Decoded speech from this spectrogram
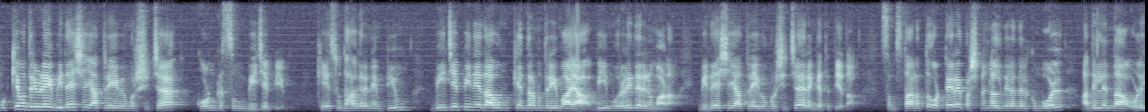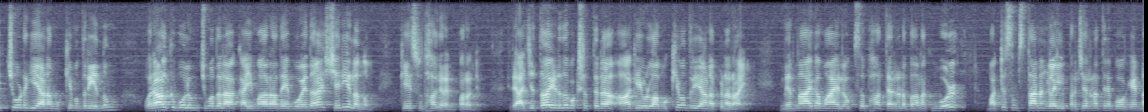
മുഖ്യമന്ത്രിയുടെ വിദേശയാത്രയെ വിമർശിച്ച് കോൺഗ്രസും ബി ജെ പിയും. കെ സുധാകരൻ എം പിയും ബി ജെ പി നേതാവും കേന്ദ്രമന്ത്രിയുമായ വി മുരളീധരനുമാണ് വിദേശയാത്രയെ വിമർശിച്ച് രംഗത്തെത്തിയത്. സംസ്ഥാനത്ത് ഒട്ടേറെ പ്രശ്നങ്ങൾ നിലനിൽക്കുമ്പോൾ അതിൽ നിന്ന് ഒളിച്ചോടുകയാണ് മുഖ്യമന്ത്രിയെന്നും ഒരാൾക്ക് പോലും ചുമതല കൈമാറാതെ പോയത് ശരിയല്ലെന്നും കെ സുധാകരൻ പറഞ്ഞു. രാജ്യത്ത് ഇടതുപക്ഷത്തിന് ആകെയുള്ള മുഖ്യമന്ത്രിയാണ് പിണറായി. നിർണായകമായ ലോക്സഭാ തെരഞ്ഞെടുപ്പ് നടക്കുമ്പോൾ മറ്റു സംസ്ഥാനങ്ങളിൽ പ്രചരണത്തിന് പോകേണ്ട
